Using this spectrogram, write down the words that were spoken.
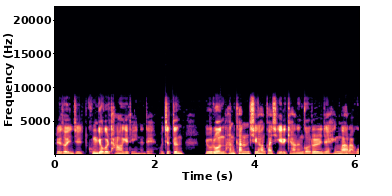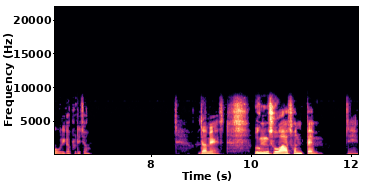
그래서 이제 공격을 당하게 돼 있는데 어쨌든 요런 한 칸씩 한 칸씩 이렇게 하는 거를 이제 행마라고 우리가 부르죠. 그 다음에 응수와 손뺨. 네.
